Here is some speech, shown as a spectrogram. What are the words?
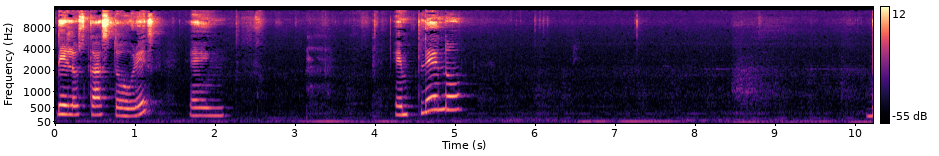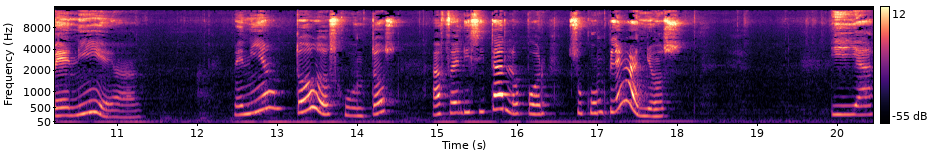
de los castores en, en pleno venían, venían todos juntos a felicitarlo por su cumpleaños y a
